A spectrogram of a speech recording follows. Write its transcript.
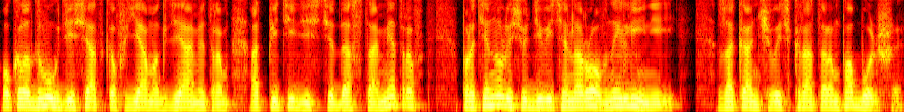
около двух десятков ямок диаметром от 50 до 100 метров, протянулись удивительно ровной линией, заканчиваясь кратером побольше,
